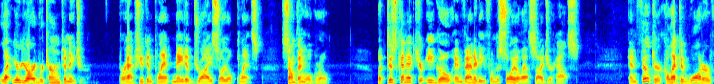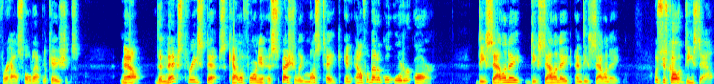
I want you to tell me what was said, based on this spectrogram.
let your yard return to nature. Perhaps you can plant native dry soil plants. Something will grow. But disconnect your ego and vanity from the soil outside your house. And filter collected water for household applications. Now, the next three steps California especially must take in alphabetical order are desalinate, desalinate, and desalinate. Let's just call it desal.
